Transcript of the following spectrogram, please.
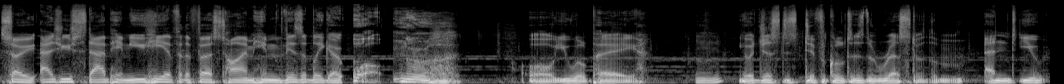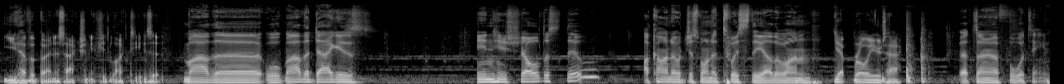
So as you stab him, you hear for the first time him visibly go, Oh, oh you will pay. Mm-hmm. You are just as difficult as the rest of them. And you, you have a bonus action if you'd like to use it. My other, well, my other dagger's in his shoulder still. I kind of just want to twist the other one. Yep, roll your attack. That's only a 14.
